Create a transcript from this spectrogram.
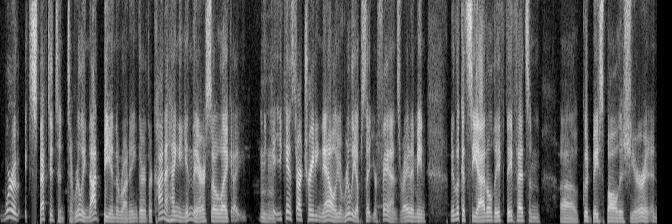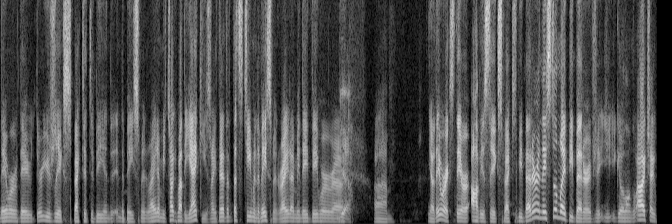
were expected to, to really not be in the running they're they're kind of hanging in there so like I, mm-hmm. you, can't, you can't start trading now you'll really upset your fans right i mean i mean look at seattle they've they've had some uh, good baseball this year, and, and, they were they they're usually expected to be in the in the basement, right? I mean, talk about the Yankees, right? There, that, that's a team in the basement, right? I mean, they they were uh, yeah. Um, you know, they were ex- they were obviously expected to be better, and they still might be better if you, you go along. The, well, actually,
